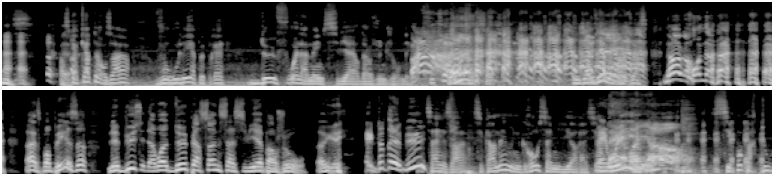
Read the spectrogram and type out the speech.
Parce qu'à 14 heures, vous roulez à peu près deux fois la même civière dans une journée. Aujourd'hui, on à- Non, on a. ah, c'est pas pire, ça. Le but, c'est d'avoir deux personnes la civière par jour. OK. Tout un but. 16 heures. C'est quand même une grosse amélioration. Ben oui. C'est pas partout.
